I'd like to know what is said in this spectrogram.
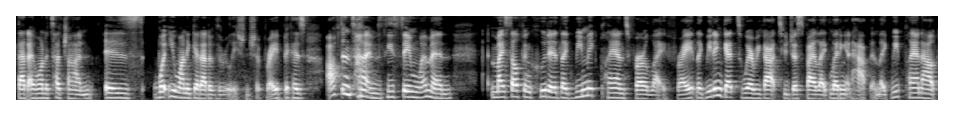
that I want to touch on is what you want to get out of the relationship, right? Because oftentimes these same women, myself included, like we make plans for our life, right? Like we didn't get to where we got to just by like letting it happen. Like we plan out,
